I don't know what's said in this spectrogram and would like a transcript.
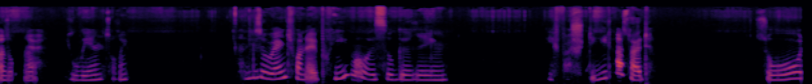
Also, ne, Juwelen, sorry. Diese Range von El Primo ist so gering. Ich verstehe das nicht. So,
